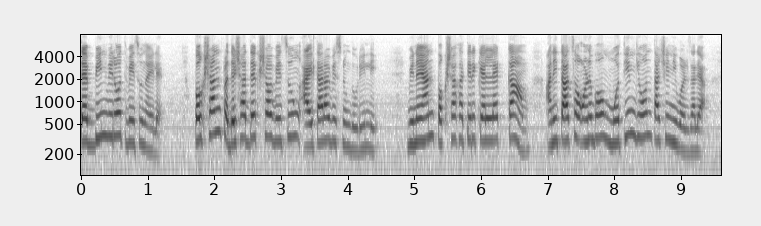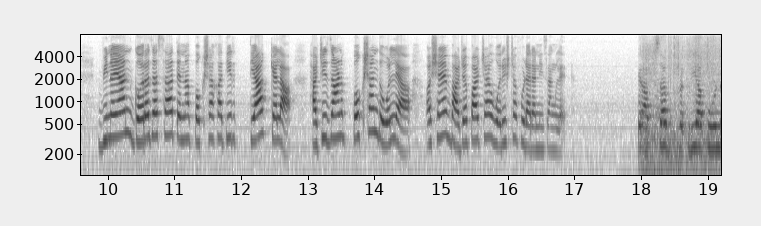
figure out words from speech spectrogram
ते बिनविरोध वेचून आयले पक्षान प्रदेशाध्यक्ष वेचूंक आयतारा वेंचणूक दवरिल्ली विनयान पक्षा खातीर केल्लें काम आनी ताचो अणभव मतीन घेवन ताची निवड जाल्या विनयान गरज आसा तेन्ना पक्षा खातीर त्याग केला हाची जाण पक्षान दवरल्या अशें भाजपाच्या वरिश्ठ फुडाऱ्यांनी सांगलें. अब सब प्रक्रिया पूर्ण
